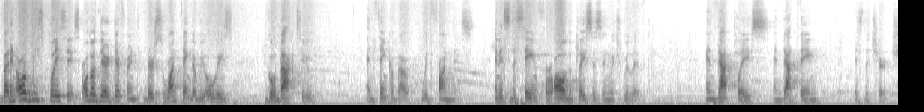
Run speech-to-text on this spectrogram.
But in all these places, although they're different, there's one thing that we always go back to and think about with fondness. And it's the same for all the places in which we lived. And that place and that thing is the church.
